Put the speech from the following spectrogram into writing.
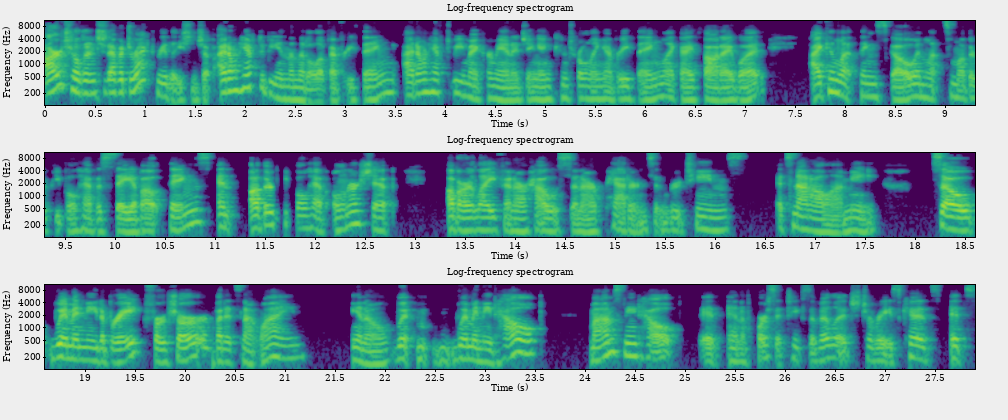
our children should have a direct relationship. I don't have to be in the middle of everything. I don't have to be micromanaging and controlling everything like i thought i would i can let things go and let some other people have a say about things and other people have ownership of our life and our house and our patterns and routines it's not all on me so women need a break for sure, but it's not wine. You know, w- women need help. Moms need help. It, and of course, it takes a village to raise kids. It's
